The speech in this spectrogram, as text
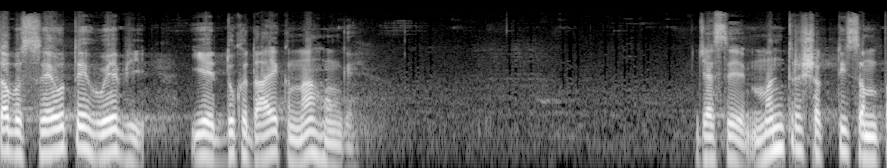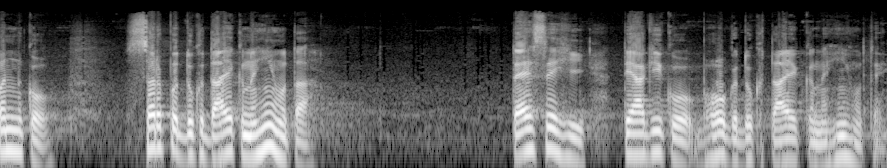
तब सेवते हुए भी ये दुखदायक ना होंगे। जैसे मंत्र शक्ति संपन्न को सर्प दुखदायक नहीं होता, तैसे ही त्यागी को भोग दुखदायक नहीं होते।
